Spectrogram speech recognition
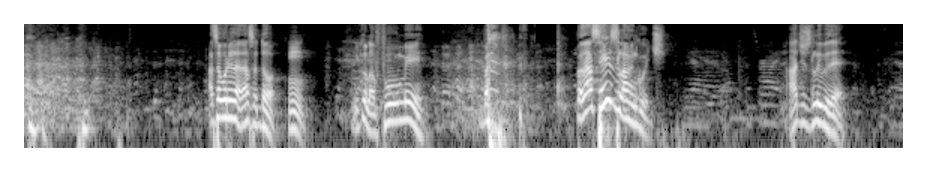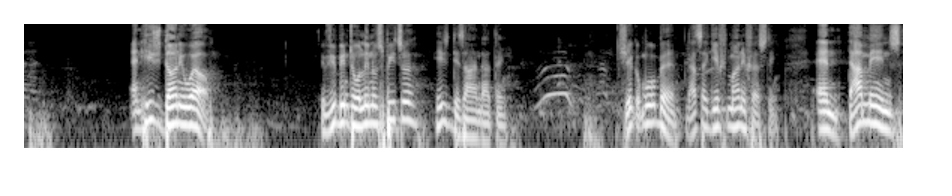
I said, What is that? That's a door. Mm. You could have fooled me. But, but that's his language. Yeah, that's right. I just leave it there. And he's done it well. If you've been to Olino's Pizza, he's designed that thing. Chicken That's a gift manifesting. And that means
